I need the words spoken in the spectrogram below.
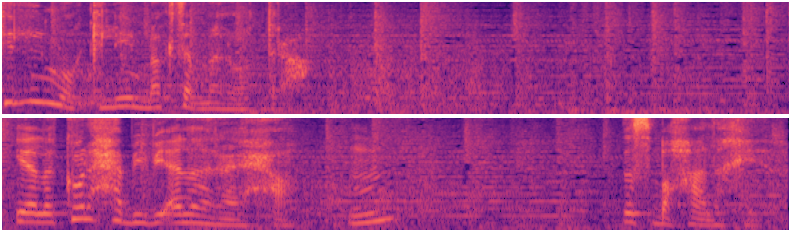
كل موكلين مكتب ملوترا يلا كل حبيبي أنا رايحة? تصبح على خير.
